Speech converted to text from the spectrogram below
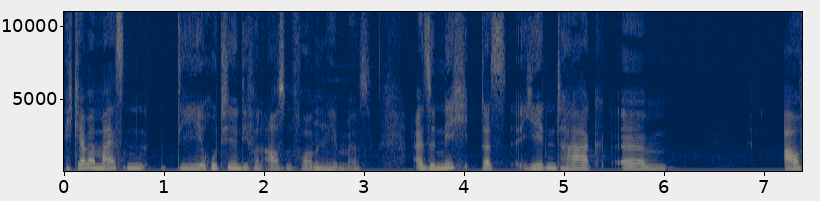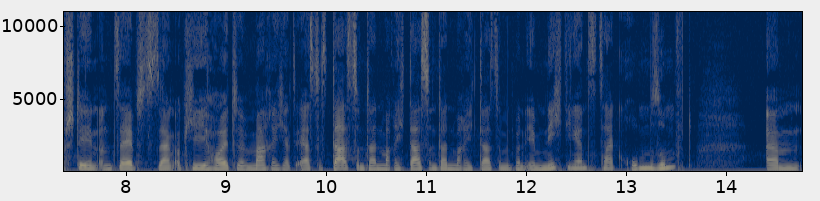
Ich glaube am meisten die Routine, die von außen vorgegeben ist. Also nicht, dass jeden Tag ähm, aufstehen und selbst sagen, okay, heute mache ich als erstes das und dann mache ich das und dann mache ich das, damit man eben nicht den ganzen Tag rumsumpft. Ähm,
